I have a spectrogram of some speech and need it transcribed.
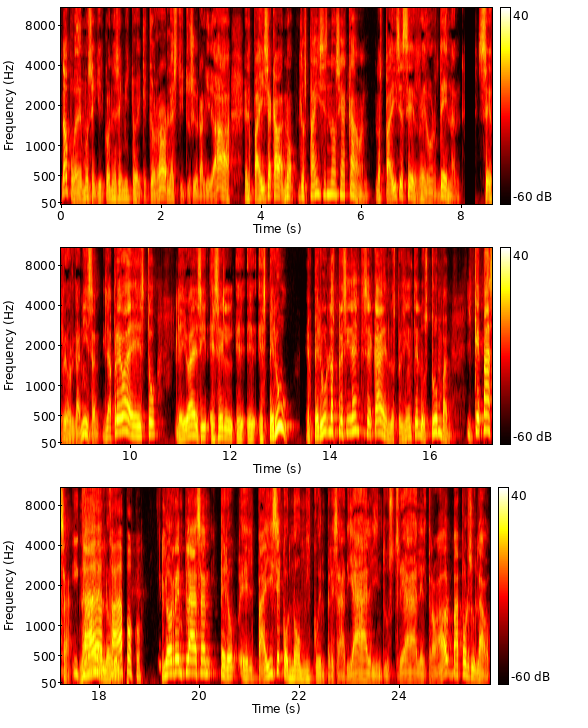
No podemos seguir con ese mito de que qué horror, la institucionalidad, el país se acaba. No, los países no se acaban, los países se reordenan, se reorganizan. Y la prueba de esto, le iba a decir, es, el, es, es Perú. En Perú los presidentes se caen, los presidentes los tumban. ¿Y qué pasa? Y cada, Nada, cada poco. Lo reemplazan, pero el país económico, empresarial, industrial, el trabajador va por su lado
